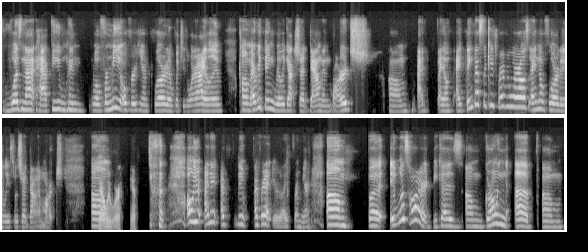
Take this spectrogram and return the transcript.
was not happy when, well, for me over here in Florida, which is where I live, um, everything really got shut down in March. Um, I, I don't, I think that's the case for everywhere else. I know Florida at least was shut down in March. Um, yeah, we were. Yeah. oh, you're, I didn't, I, I forgot you're like from here. Um, but it was hard because um, growing up, um,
